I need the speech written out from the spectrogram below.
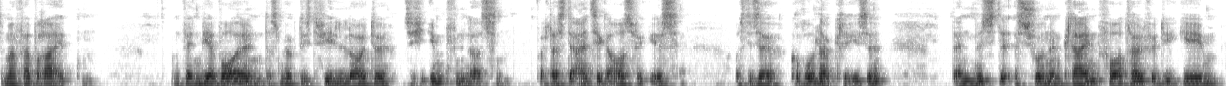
wir, verbreiten. Und wenn wir wollen, dass möglichst viele Leute sich impfen lassen, weil das der einzige Ausweg ist aus dieser Corona-Krise, dann müsste es schon einen kleinen Vorteil für die geben,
